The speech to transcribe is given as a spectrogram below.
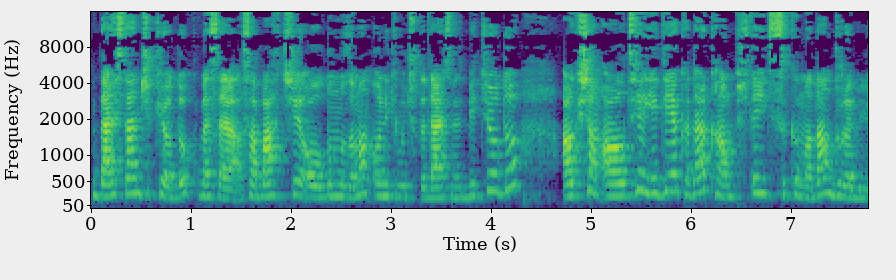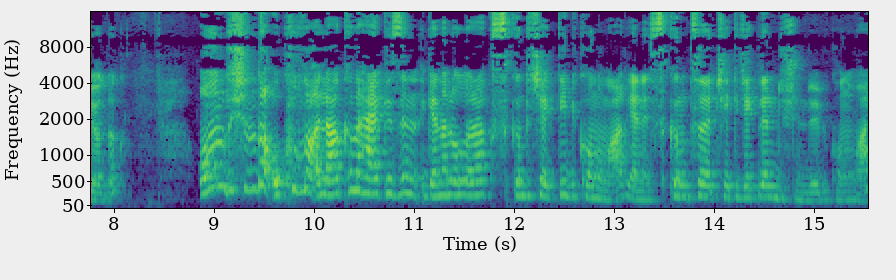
dersten çıkıyorduk. Mesela sabahçı olduğumuz zaman 12.30'da dersimiz bitiyordu. Akşam 6'ya 7'ye kadar kampüste hiç sıkılmadan durabiliyorduk. Onun dışında okulla alakalı herkesin genel olarak sıkıntı çektiği bir konu var. Yani sıkıntı çekeceklerini düşündüğü bir konu var.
